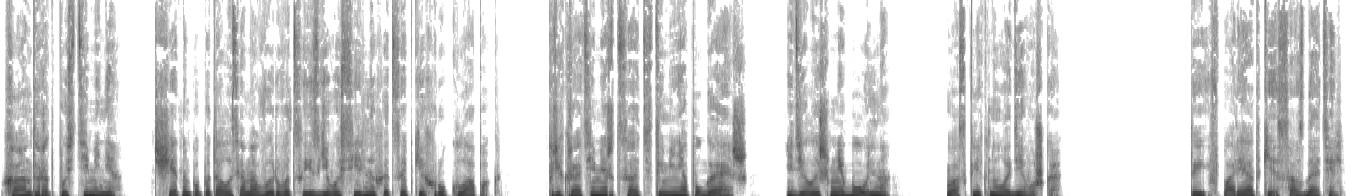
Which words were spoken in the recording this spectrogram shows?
«Хантер, отпусти меня!» Тщетно попыталась она вырваться из его сильных и цепких рук лапок. «Прекрати мерцать, ты меня пугаешь и делаешь мне больно», — воскликнула девушка. «Ты в порядке, Создатель?»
